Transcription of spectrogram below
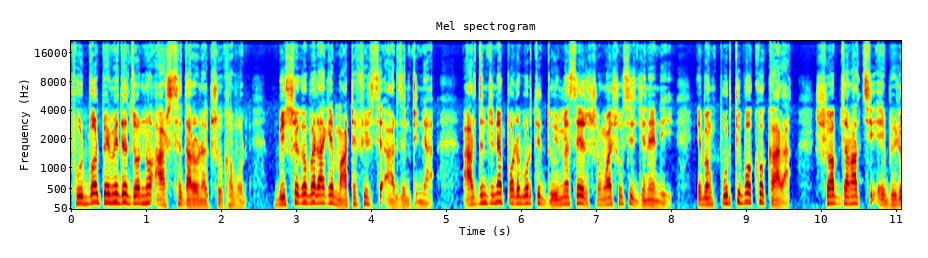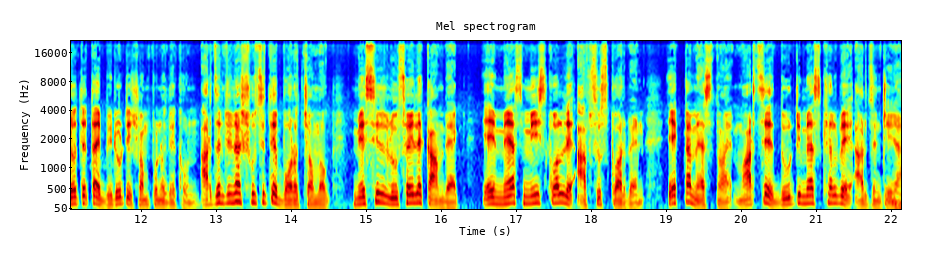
ফুটবল প্রেমীদের জন্য আসছে দারুণ এক সুখবর। বিশ্বকাপের আগে মাঠে ফিরছে আর্জেন্টিনা। আর্জেন্টিনা পরবর্তী দুই ম্যাচের সময়সূচি জেনে নিই এবং প্রতিপক্ষ কারা, সব জানাচ্ছি এই ভিডিওতে, তাই ভিডিওটি সম্পূর্ণ দেখুন। আর্জেন্টিনার সূচিতে বড় চমক, মেসির লুসাইলে কামব্যাক। এই ম্যাচ মিস করলে আফসোস করবেন। একটা ম্যাচ নয়, মার্চে দুটি ম্যাচ খেলবে আর্জেন্টিনা।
